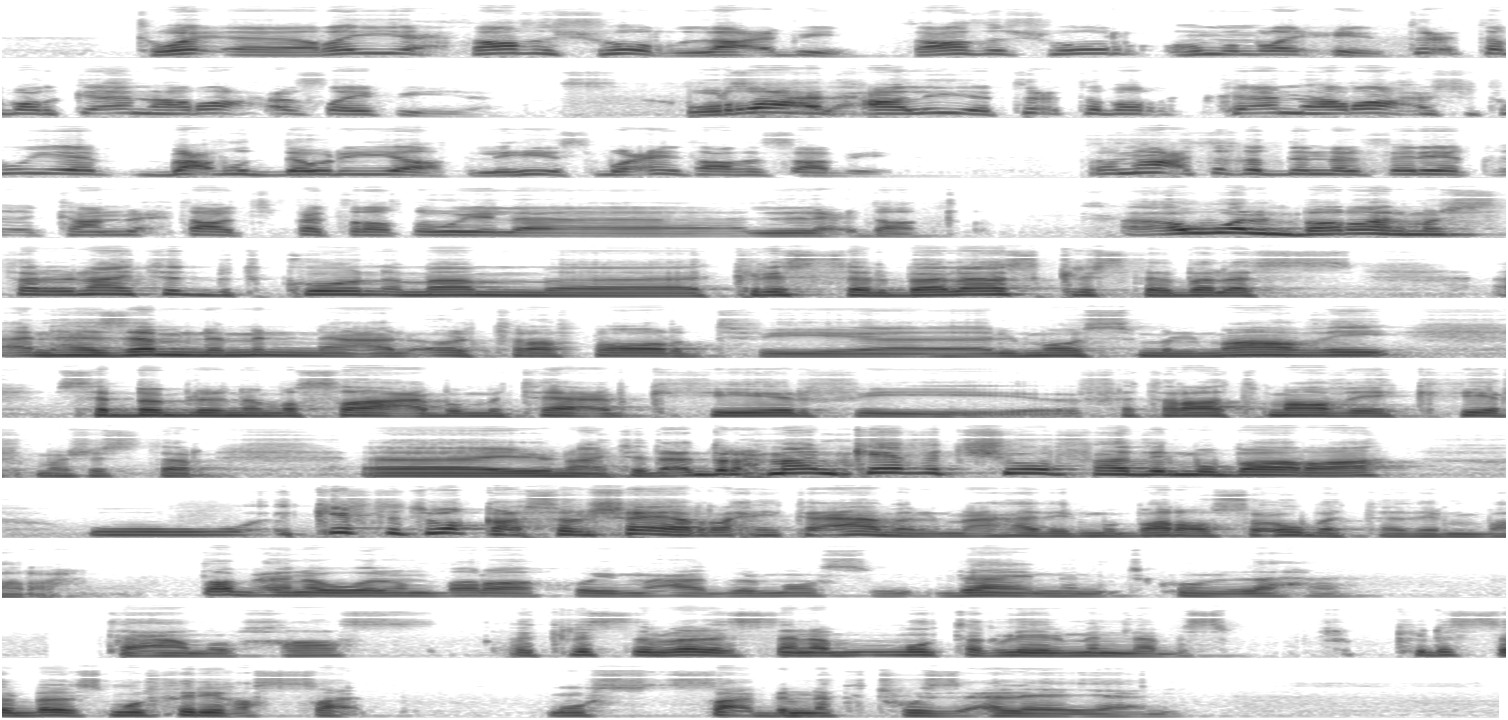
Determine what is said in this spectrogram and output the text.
ريح ثلاث شهور اللاعبين ثلاث شهور هم مريحين. تعتبر كأنها راحة صيفية. والراحة الحالية تعتبر كأنها راحة شتوية بعض الدوريات اللي هي أسبوعين ثلاث أسابيع. فما أعتقد إن الفريق كان محتاج فترة طويلة للإعداد. أول مباراة لمانشستر يونايتد بتكون أمام آه، كريستال بالاس. كريستال بالاس انهزمنا منه على الأولد ترافورد في آه، الموسم الماضي. سبب لنا مصاعب ومتاعب كثير في فترات ماضية كثير في مانشستر آه، يونايتد. عبد الرحمن كيف تشوف هذه المباراة؟ وكيف تتوقع سولشاير راح يتعامل مع هذه المباراة وصعوبة هذه المباراة؟ طبعا أول مباراة أخوي معاذ بالموسم دائما تكون لها تعامل خاص. كريستال بالاس أنا مو تقليل منه بس كريستال بالاس مو الفريق الصعب. مو صعب انك تفوز عليه يعني.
